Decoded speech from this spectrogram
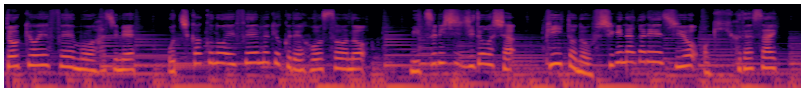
東京 FM をはじめお近くの FM 局で放送の三菱自動車ピートの不思議なガレージをお聞きください。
